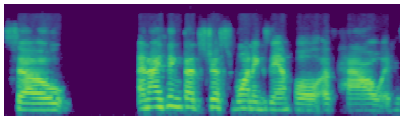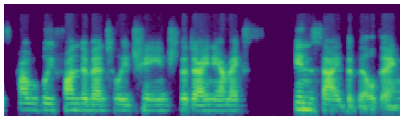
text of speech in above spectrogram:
So, and I think that's just one example of how it has probably fundamentally changed the dynamics inside the building.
